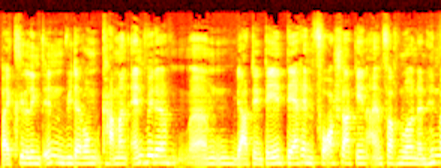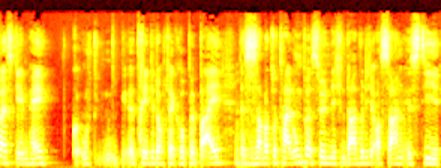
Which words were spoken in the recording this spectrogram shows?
Bei LinkedIn wiederum kann man entweder ähm, ja, den, deren Vorschlag gehen, einfach nur einen Hinweis geben, hey, trete doch der Gruppe bei. Das ist aber total unpersönlich und da würde ich auch sagen, ist die,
